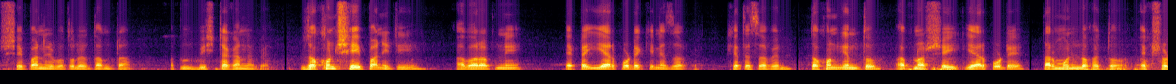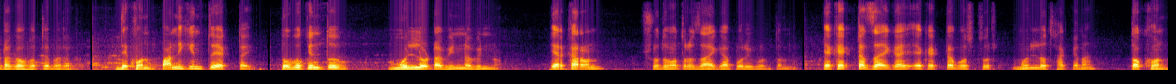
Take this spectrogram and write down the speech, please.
সেই পানির বোতলের দামটা আপনার বিশ টাকা নেবে। যখন সেই পানিটি আবার আপনি একটা এয়ারপোর্টে কিনে যা, খেতে যাবেন, তখন কিন্তু আপনার সেই এয়ারপোর্টে তার মূল্য হয়তো একশো টাকাও হতে পারে। দেখুন, পানি কিন্তু একটাই, তবু কিন্তু মূল্যটা ভিন্ন ভিন্ন। এর কারণ শুধুমাত্র জায়গা পরিবর্তন। এক একটা জায়গায় এক একটা বস্তুর মূল্য থাকে না। তখন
